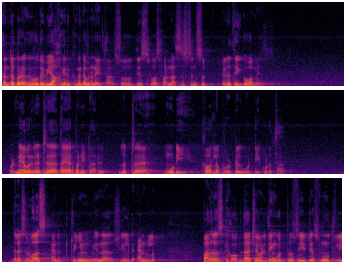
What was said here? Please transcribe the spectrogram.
சென்ற பிறகு உதவியாக இருக்கும் என்று அவர் நினைத்தார். So this was for an assistance எடுத்து கோ அமேஸ் உடனே அவர் லெட்டரை தயார் பண்ணிட்டார். லெட்டரை மூடி கவரில் போட்டு ஒட்டி கொடுத்தார் the letter was handed to him in a sealed envelope Padres hoped that everything would proceed smoothly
